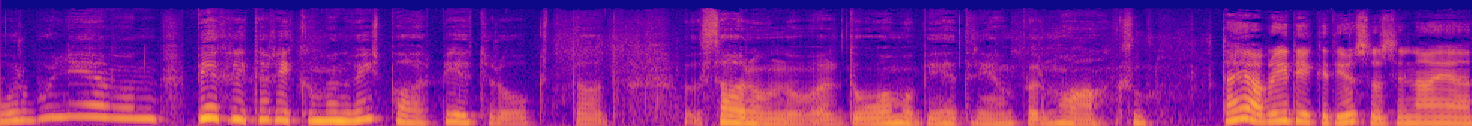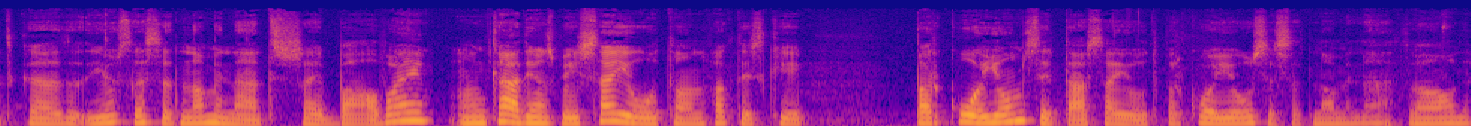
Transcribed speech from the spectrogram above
Burbuļiem un piekrīt arī, ka man vispār pietrūkst tādu sarunu ar domu biedriem par mākslu. Tajā brīdī, kad jūs uzzinājāt, ka jūs esat nominēti šai balvai, kāda jums bija sajūta un faktiski par ko jums ir tā sajūta, par ko jūs esat nominēti valde?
